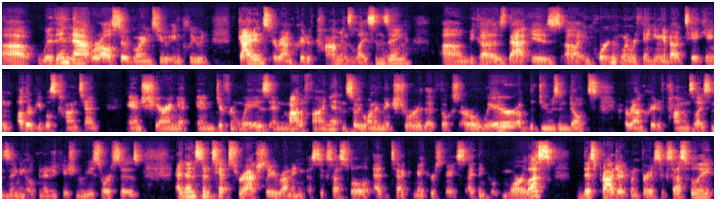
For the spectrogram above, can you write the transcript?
Uh, within that, we're also going to include guidance around Creative Commons licensing um, because that is uh, important when we're thinking about taking other people's content and sharing it in different ways and modifying it. And so we want to make sure that folks are aware of the do's and don'ts around Creative Commons licensing and open education resources. And then some tips for actually running a successful EdTech makerspace. I think more or less, this project went very successfully.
